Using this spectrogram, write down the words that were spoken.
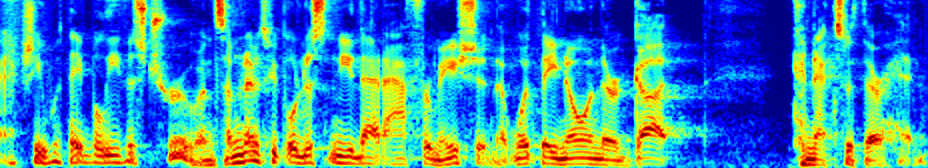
actually what they believe is true. And sometimes people just need that affirmation that what they know in their gut connects with their head.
